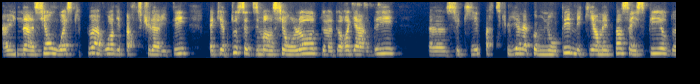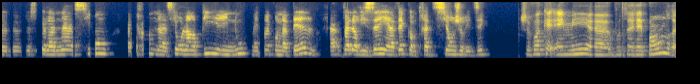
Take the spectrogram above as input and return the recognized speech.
à une nation où est-ce qu'il peut avoir des particularités il y a toute cette dimension-là de, regarder euh, ce qui est particulier à la communauté, mais qui en même temps s'inspire de, ce que la nation, la grande nation, l'Empire et nous, maintenant qu'on appelle, valorisait et avait comme tradition juridique. Je vois que Amy euh, voudrait répondre.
